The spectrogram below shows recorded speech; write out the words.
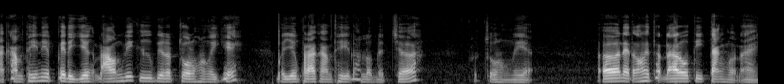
អាកម្មវិធីនេះពេលដែលយើង down វាគឺវារត់ចូលក្នុងអីគេបើយើងប្រើកម្មវិធី download manager រត់ចូលក្នុងនេះអឺអ្នកទាំងអស់គ្នាត្រូវដើររកទីតាំងខ្លួនឯង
